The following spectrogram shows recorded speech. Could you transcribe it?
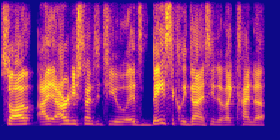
So I, I already sent it to you. It's basically done. I just need to like kind of.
